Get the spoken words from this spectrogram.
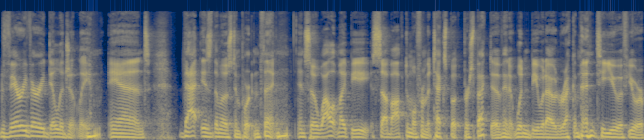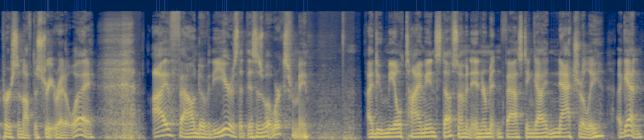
very, very diligently. And that is the most important thing. And so while it might be suboptimal from a textbook perspective, and it wouldn't be what I would recommend to you if you were a person off the street right away, I've found over the years that this is what works for me. I do meal timing stuff, so I'm an intermittent fasting guy naturally. Again,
